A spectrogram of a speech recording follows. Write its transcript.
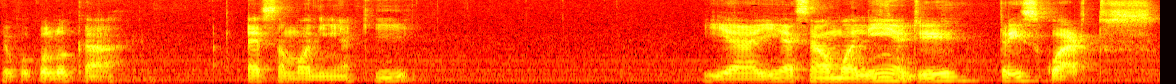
eu vou colocar essa molinha aqui. E aí essa é uma molinha de 3 quartos.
